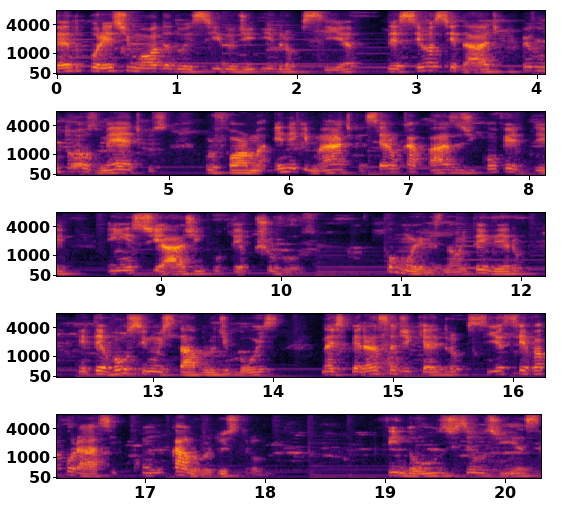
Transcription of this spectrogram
tendo por este modo adoecido de hidropsia, desceu à cidade e perguntou aos médicos, por forma enigmática, eram capazes de converter em estiagem o tempo chuvoso. Como eles não entenderam, enterrou-se num estábulo de bois, na esperança de que a hidropsia se evaporasse com o calor do estrondo. Findou os seus dias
